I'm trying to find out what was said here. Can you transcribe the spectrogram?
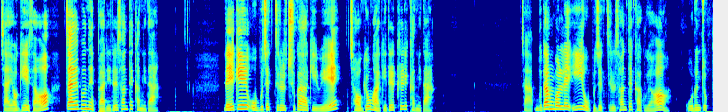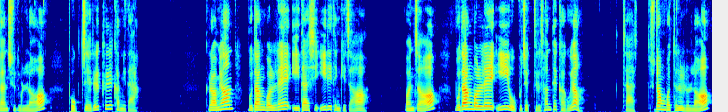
자, 여기에서 짧은 해파리를 선택합니다. 4개의 오브젝트를 추가하기 위해 적용하기를 클릭합니다. 자, 무당벌레 이 오브젝트를 선택하고요. 오른쪽 단추 눌러 복제를 클릭합니다. 그러면 무당벌레 2-1이 생기죠. 먼저 무당벌레 이 오브젝트를 선택하고요. 자, 수정 버튼을 눌러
